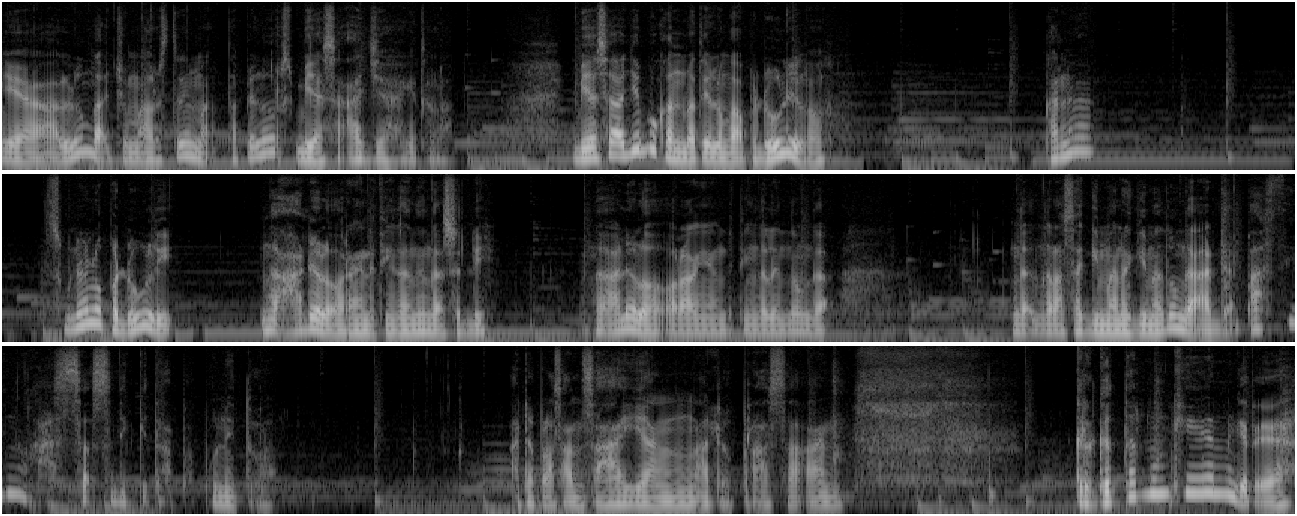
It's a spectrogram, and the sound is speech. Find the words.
ya lu nggak cuma harus terima tapi lu harus biasa aja gitu loh. Biasa aja bukan berarti lu nggak peduli loh. Karena sebenarnya lu peduli nggak ada loh orang yang ditinggalin tuh nggak sedih. Nggak ada loh orang yang ditinggalin tuh nggak nggak ngerasa gimana gimana tuh nggak ada. Pasti ngerasa sedikit apa pun itu ada perasaan sayang, ada perasaan gregetan mungkin gitu ya.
